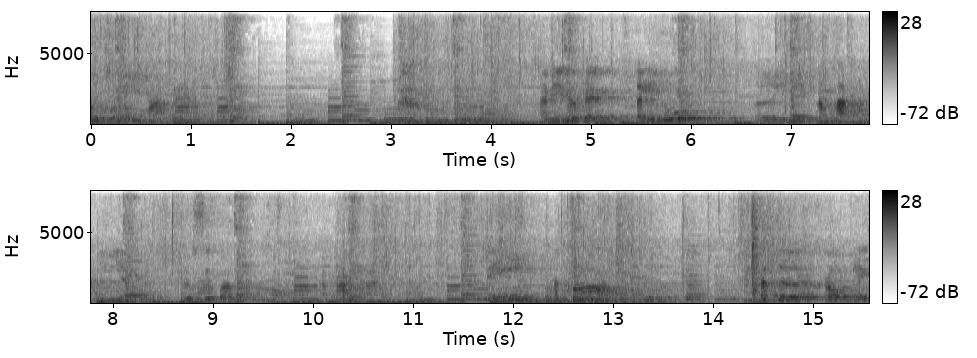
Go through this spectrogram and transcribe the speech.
ดุเขาดีมากเลยอะอันนี้จะเป็นตะลิวเอ้ยน้ำหนักมันดีอะรู้สึกว่าแบบของกระปังมากนี่ตะกร้อก็คือครบเลย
